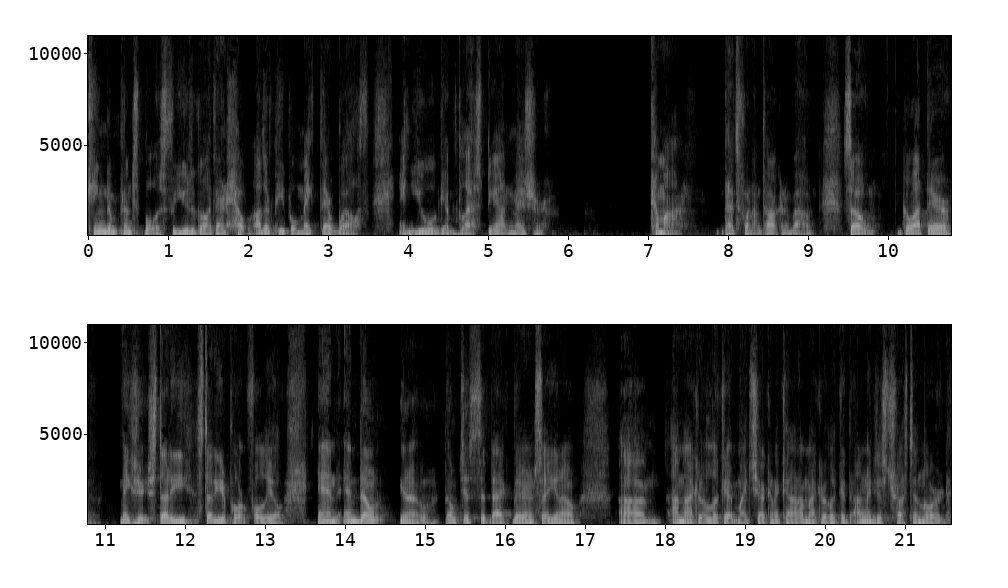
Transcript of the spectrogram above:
kingdom principle is for you to go out there and help other people make their wealth, and you will get blessed beyond measure. Come on. That's what I'm talking about. So, go out there, make sure you study study your portfolio and and don't you know don't just sit back there and say you know um, i'm not going to look at my checking account i'm not going to look at i'm going to just trust in lord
